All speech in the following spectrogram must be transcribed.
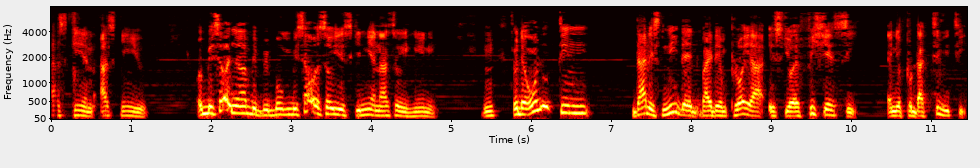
asking and asking you. Hmm? So the only thing that is needed by the employer is your efficiency and your productivity.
